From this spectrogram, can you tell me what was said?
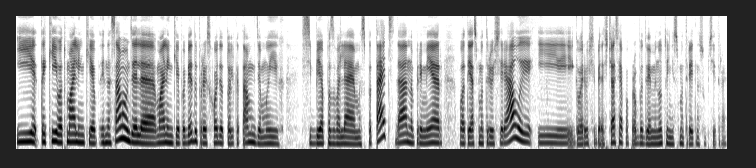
И такие вот маленькие, и на самом деле маленькие победы происходят только там, где мы их себе позволяем испытать, да, например, вот я смотрю сериалы и говорю себе, сейчас я попробую две минуты не смотреть на субтитры,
